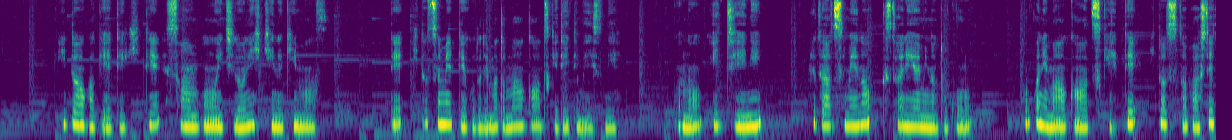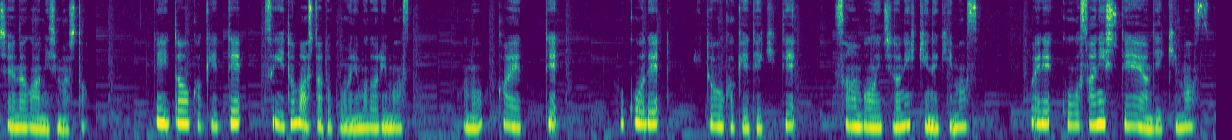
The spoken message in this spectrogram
糸をかけてきて3本一度に引き抜きます。で、1つ目っていうことでまたマーカーをつけていってもいいですね。この1、2、2つ目の鎖編みのところ、ここにマーカーをつけて1つ飛ばして中長編みしました。で、糸をかけて次飛ばしたところに戻ります。この帰ってここで糸をかけてきて3本一度に引き抜きます。これで交差にして編んでいきます。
